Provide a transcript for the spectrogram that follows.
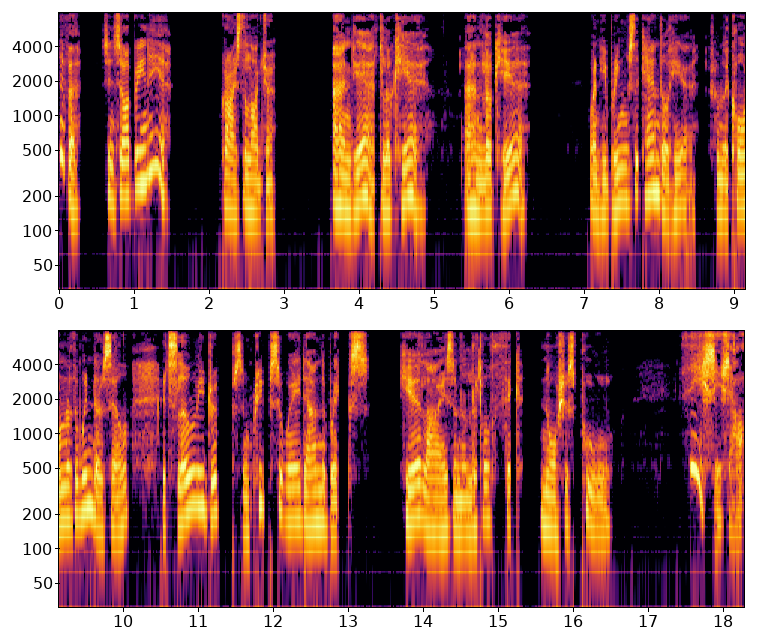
Never since I've been here," cries the lodger. And yet look here, and look here. When he brings the candle here, from the corner of the window-sill, it slowly drips and creeps away down the bricks. Here lies in a little thick nauseous pool. "This is a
